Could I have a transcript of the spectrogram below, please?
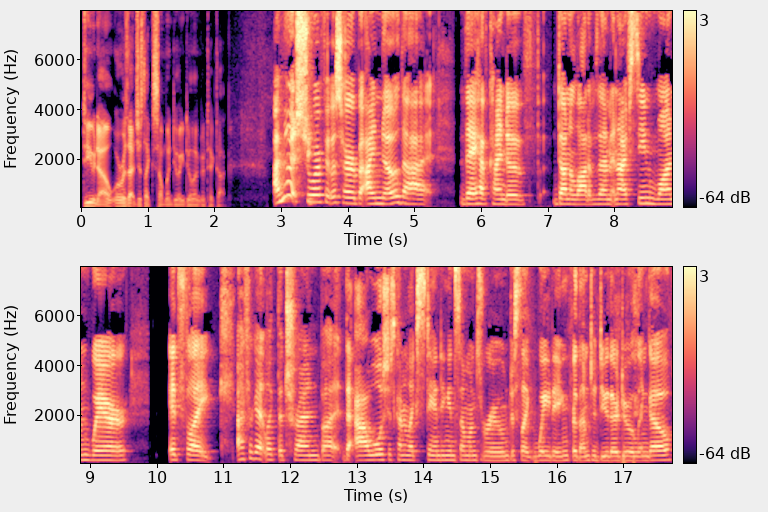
Do you know, or was that just like someone doing Duolingo TikTok? I'm not sure if it was her, but I know that they have kind of done a lot of them. And I've seen one where it's like, I forget like the trend, but the owl is just kind of like standing in someone's room, just like waiting for them to do their Duolingo.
